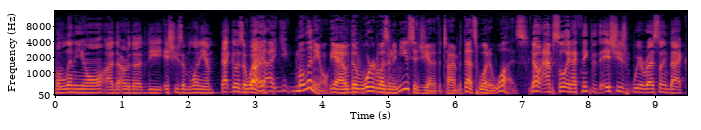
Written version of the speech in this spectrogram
millennial uh, the, or the the issues of millennium that goes away. Well, uh, millennial, yeah. The word wasn't in usage yet at the time, but that's what it was. No, absolutely, and I think that the issues we were wrestling back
